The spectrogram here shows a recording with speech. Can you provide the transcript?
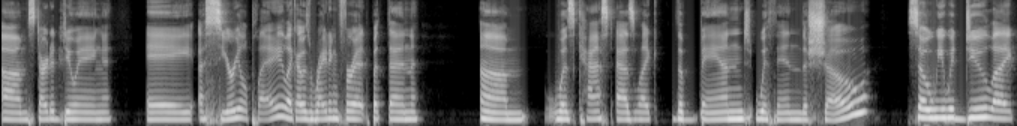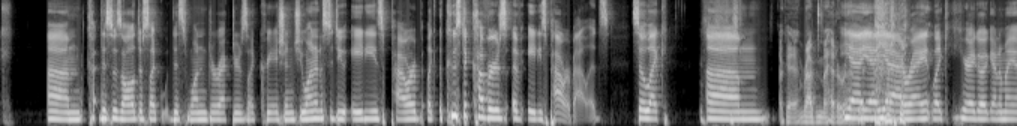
um, started doing a a serial play. Like I was writing for it, but then um was cast as like the band within the show. So we would do like um this was all just like this one director's like creation. She wanted us to do 80s power like acoustic covers of 80s power ballads. So like um Okay, I'm wrapping my head around yeah, it. yeah, yeah, right. Like here I go again on my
